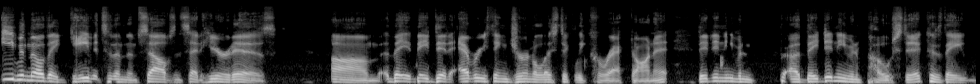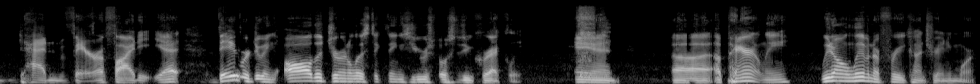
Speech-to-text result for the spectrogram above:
even though they gave it to them themselves and said, "Here it is." Um, they they did everything journalistically correct on it. They didn't even uh, they didn't even post it because they hadn't verified it yet. They were doing all the journalistic things you were supposed to do correctly, and uh, apparently we don't live in a free country anymore.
